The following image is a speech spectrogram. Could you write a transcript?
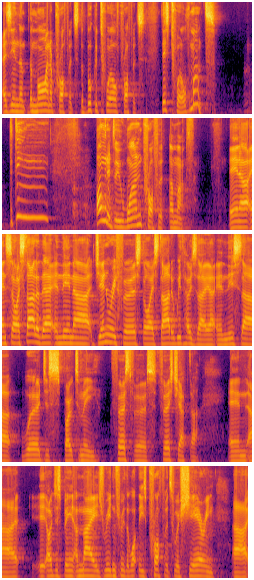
as in the, the minor prophets, the book of 12 prophets. There's 12 months. Da-ding! I'm going to do one prophet a month. And, uh, and so I started that, and then uh, January 1st, I started with Hosea, and this uh, word just spoke to me. First verse, first chapter. And uh, it, I've just been amazed reading through the, what these prophets were sharing uh,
